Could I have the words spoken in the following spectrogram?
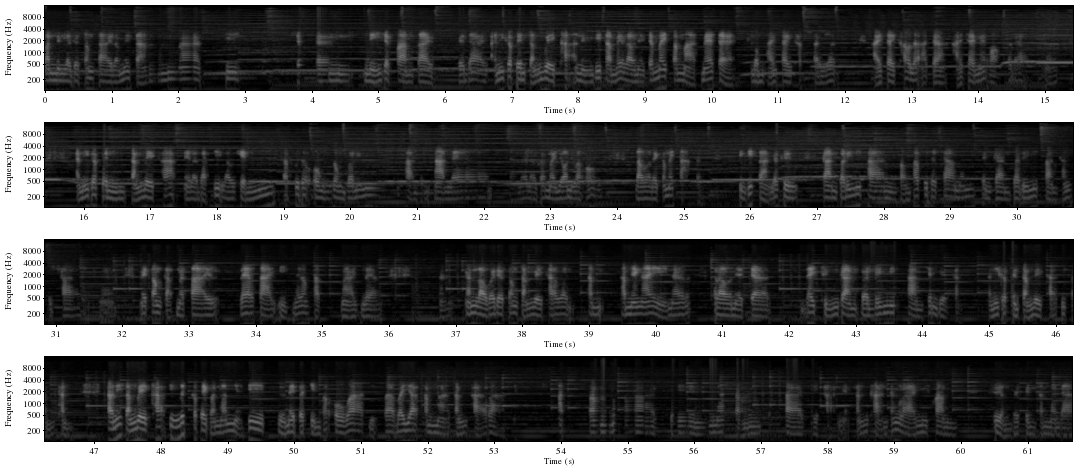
วันหนึ่งเราจะต้องตายเราไม่สามารถที่จะหนีจากความตาย ไปได้ อันนี้ก็เป็นสังเวคะหนึ่งที่ทำให้เราเนี่ยจะไม่ประมาทแม้แต่ลมหายใจขับไปว่าหายใจเข้าแล้วอาจจะหายใจไม่ออกก็ได้นะอันนี้ก็เป็นสังเวคะในระดับที่เราเห็นพระพุทธองค์ทรงปรินิพานเป็นนานแล้ว แล้วเราก็มาย้อนว่าโอ้เราอะไรก็ไม่ต่างกัน สิ่งที่ต่างก็คือการปรินิพานของพระพุทธเจ้านั้นเป็นการปรินิพานครั้งสุดท้าย ไม่ต้องกลับมาตายแล้วตายอีกไม่ต้องกลับมาอีกแล้ว งั้นเราก็จะต้องสังเวชว่าทำทำยังไงนะเราเนี่ยจะได้ถึงการปรินิพพานเช่นเดียวกัน อันนี้ก็เป็นสังเวชที่สำคัญคราวนี้สังเวชที่ลึกเข้าไปกว่านั้นเนี่ยที่อยู่ในประจิมพระโอวาทเนี่ยปาวยะธรรมาสังขาราอัตตมาเจนะสัมตาเจฐานเนี่ยสังขารทั้งหลายมีความเสื่อมไปเป็นธรรมดา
